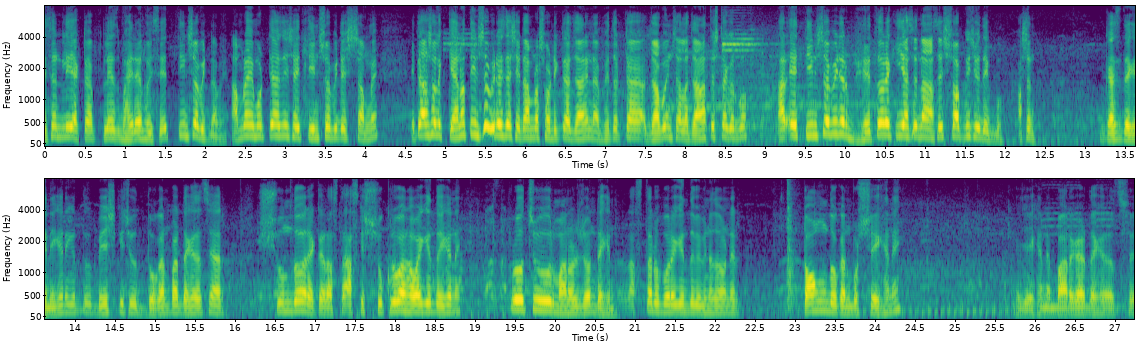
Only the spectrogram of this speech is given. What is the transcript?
রিসেন্টলি একটা প্লেস ভাইরাল হয়েছে, তিনশো ফিট নামে। আমরা এই মুহূর্তে আছি সেই তিনশো ফিটের সামনে। এটা আসলে কেন তিনশো ফিট হয়েছে সেটা আমরা সঠিকটা জানি না। ভেতরটা যাব ইনশাল্লাহ জানার চেষ্টা করব। আর এই তিনশো ফিটের ভেতরে কি আছে, না আছে সব কিছুই দেখব। আসেন। গাছ দেখেন, এখানে কিন্তু বেশ কিছু দোকানপাট দেখা যাচ্ছে আর সুন্দর একটা রাস্তা। আজকে শুক্রবার হওয়ায় কিন্তু এখানে প্রচুর মানুষজন দেখেন, রাস্তার উপরে কিন্তু বিভিন্ন ধরনের টং দোকান বসছে এখানে। এই যে এখানে বার্গার দেখা যাচ্ছে।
